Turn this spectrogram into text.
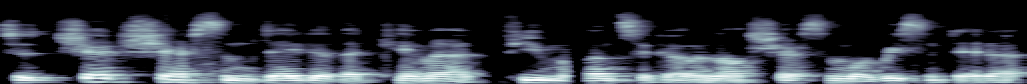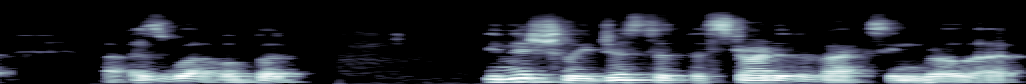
to share, share some data that came out a few months ago, and I'll share some more recent data as well. But initially, just at the start of the vaccine rollout,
